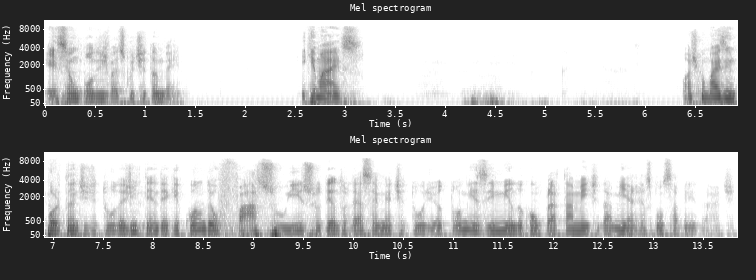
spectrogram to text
esse é um ponto que a gente vai discutir também. E que mais? Eu acho que o mais importante de tudo é a gente entender que quando eu faço isso, dentro dessa minha atitude, eu estou me eximindo completamente da minha responsabilidade.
